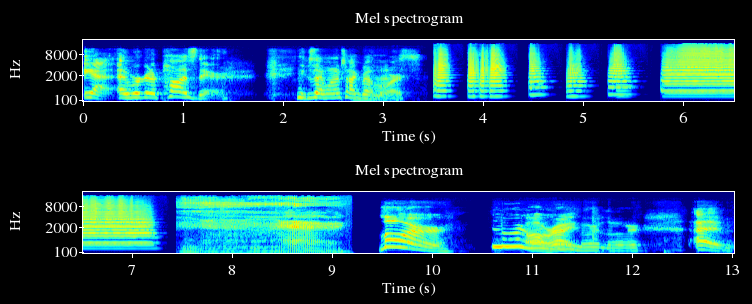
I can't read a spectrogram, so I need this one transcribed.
Yeah, and we're gonna pause there because I want to talk about. Yes. Lore. Lore, All right. lore, lore. Um,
